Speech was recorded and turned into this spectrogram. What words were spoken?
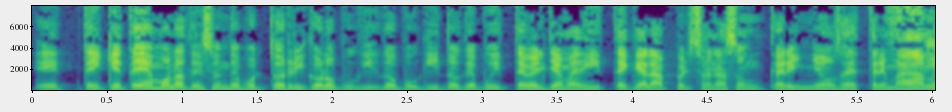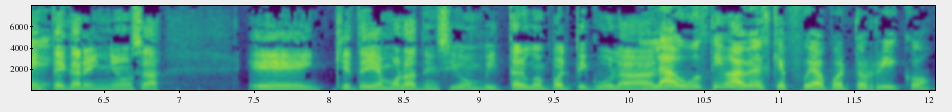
Este, ¿Qué te llamó la atención de Puerto Rico? Lo poquito, lo poquito que pudiste ver. Ya me dijiste que las personas son cariñosas, extremadamente Sí. cariñosas. Eh, ¿Qué te llamó la atención? ¿Viste algo en particular? La última vez que fui a Puerto Rico,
